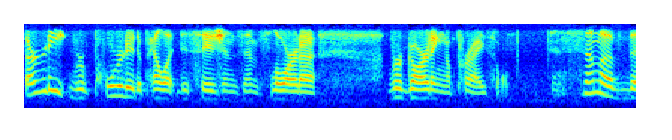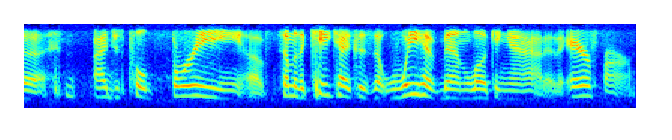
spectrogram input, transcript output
30 reported appellate decisions in Florida regarding appraisal. Some of the, I just pulled three of some of the key cases that we have been looking at at Air Firm.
